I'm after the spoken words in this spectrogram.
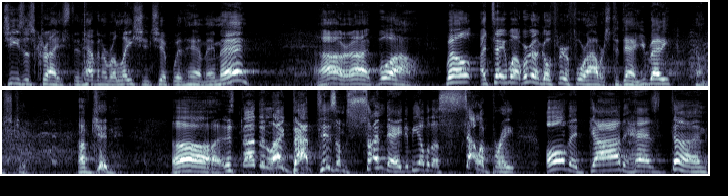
Jesus Christ and having a relationship with Him. Amen? All right, wow. Well, I tell you what, we're going to go three or four hours today. You ready? No, I'm just kidding. I'm kidding. Oh, it's nothing like Baptism Sunday to be able to celebrate all that God has done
